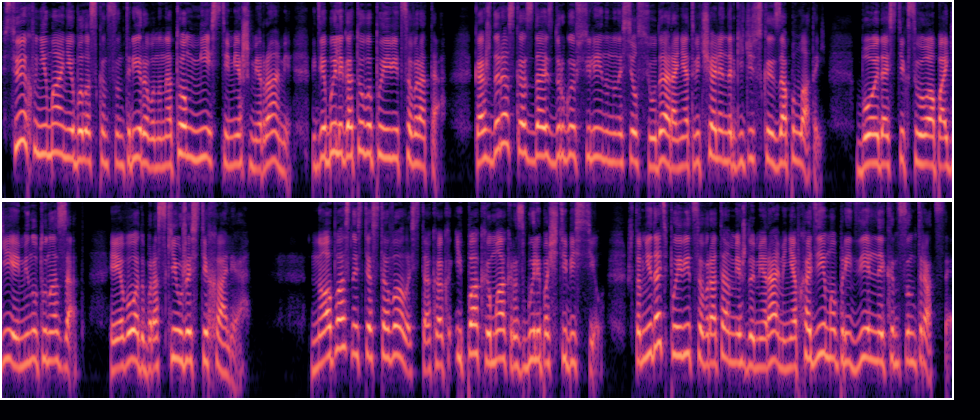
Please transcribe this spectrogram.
Все их внимание было сконцентрировано на том месте меж мирами, где были готовы появиться врата — Каждый раз, когда из другой вселенной наносился удар, они отвечали энергетической заплатой. Бой достиг своего апогея минуту назад, и вот броски уже стихали. Но опасность оставалась, так как и Пак, и Макрос были почти без сил. Чтобы не дать появиться вратам между мирами, необходима предельная концентрация.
